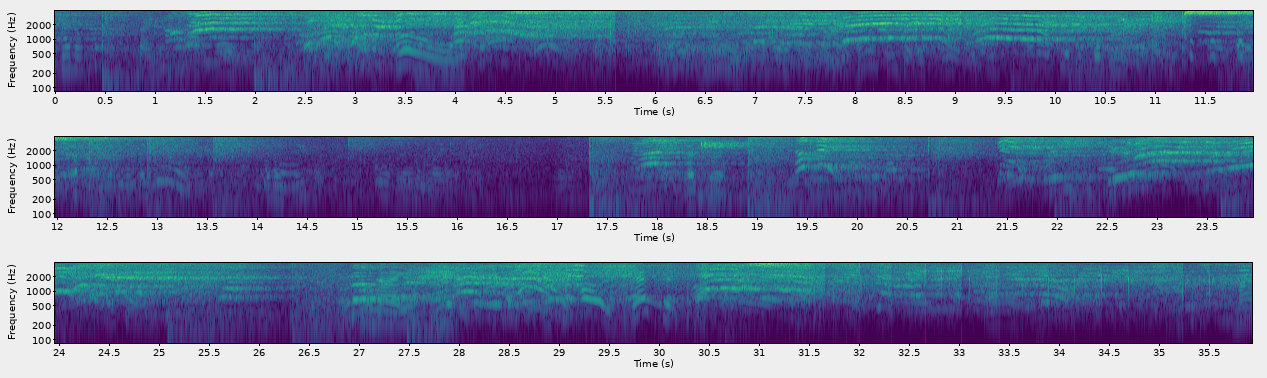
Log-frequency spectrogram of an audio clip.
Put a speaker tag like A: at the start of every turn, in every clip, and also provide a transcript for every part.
A: to get him. Nice. Oh!
B: That's right.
